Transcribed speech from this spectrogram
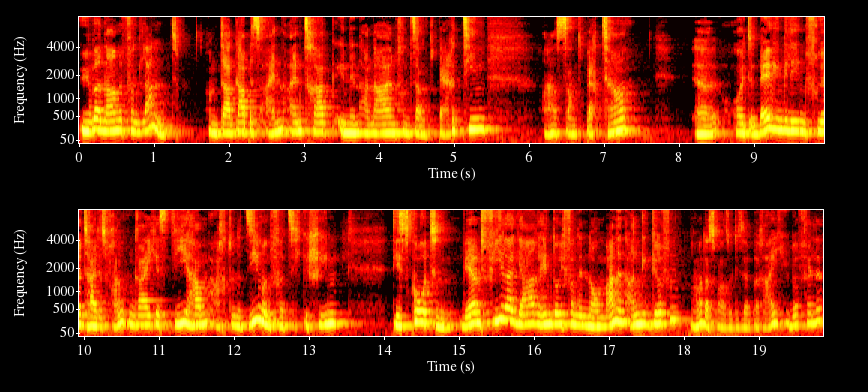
Übernahme von Land. Und da gab es einen Eintrag in den Annalen von St. Bertin, äh, St. Bertin, äh, heute in Belgien gelegen, früher Teil des Frankenreiches. Die haben 847 geschrieben, die Skoten, während vieler Jahre hindurch von den Normannen angegriffen, ja, das war so dieser Bereich Überfälle,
